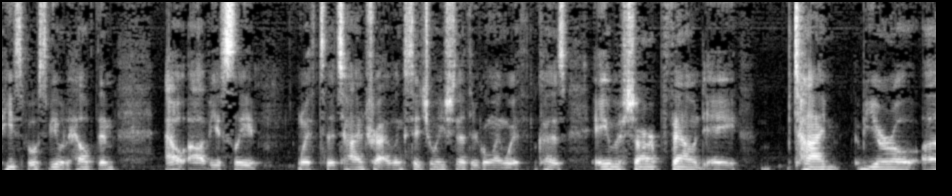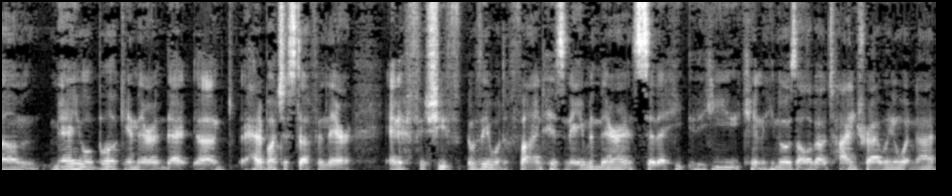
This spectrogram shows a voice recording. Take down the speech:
he's supposed to be able to help them out, obviously, with the time traveling situation that they're going with. Because Ava Sharp found a time bureau um, manual book in there that uh, had a bunch of stuff in there, and if she was able to find his name in there and said that he he can he knows all about time traveling and whatnot,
